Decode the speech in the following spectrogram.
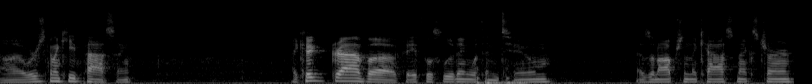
Uh, we're just going to keep passing. I could grab uh, Faithless Looting with Entomb as an option to cast next turn.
